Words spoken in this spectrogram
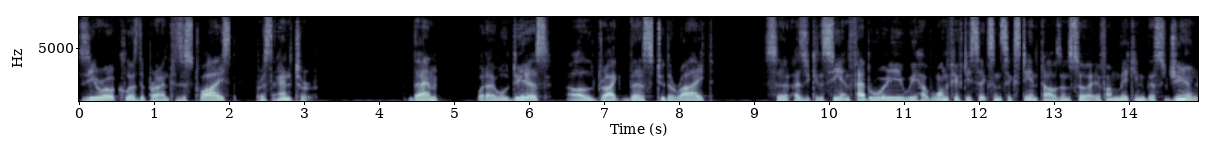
0 close the parenthesis twice press enter. Then what I will do is I'll drag this to the right so as you can see in February we have 156 and 16,000 so if I'm making this June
